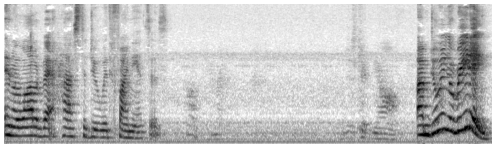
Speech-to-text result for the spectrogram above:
And a lot of it has to do with finances. Oh, just kicked me off. I'm doing a reading.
